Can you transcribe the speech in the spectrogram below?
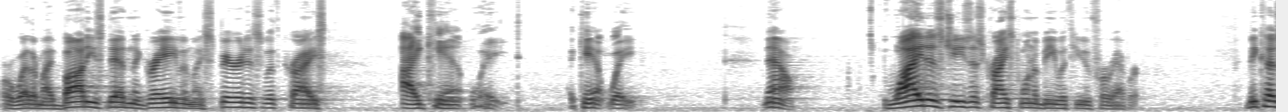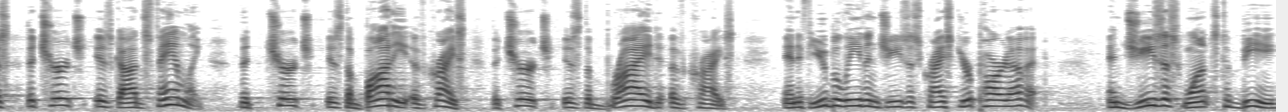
or whether my body's dead in the grave and my spirit is with Christ, I can't wait. I can't wait. Now, why does Jesus Christ want to be with you forever? Because the church is God's family. The church is the body of Christ. The church is the bride of Christ. And if you believe in Jesus Christ, you're part of it. And Jesus wants to be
